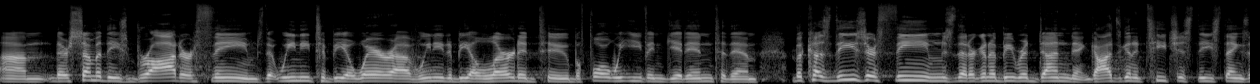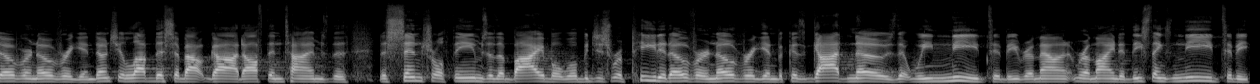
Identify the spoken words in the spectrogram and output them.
um, there's some of these broader themes that we need to be aware of, we need to be alerted to before we even get into them, because these are themes that are going to be redundant. God's going to teach us these things over and over again. Don't you love this about God? Oftentimes, the, the central themes of the Bible will be just repeated over and over again because God knows that we need to be reminded. These things need to be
